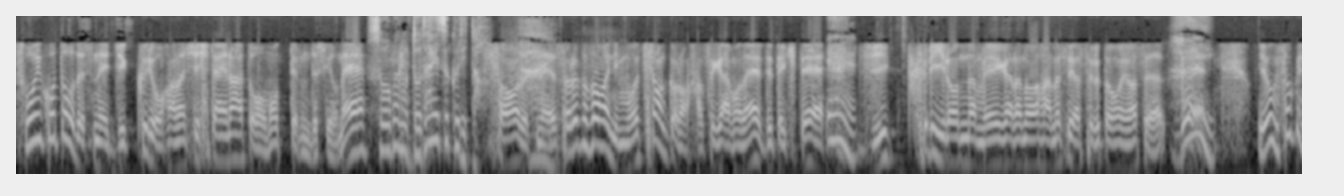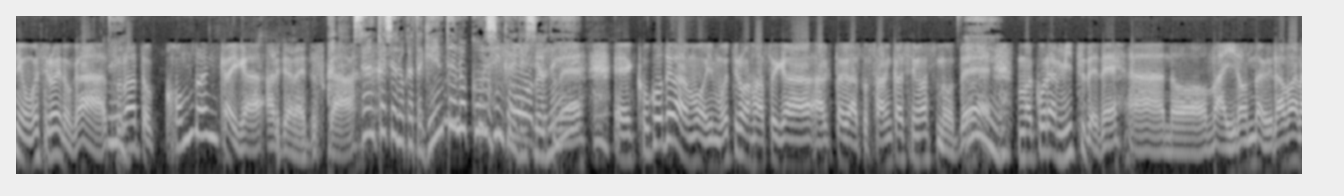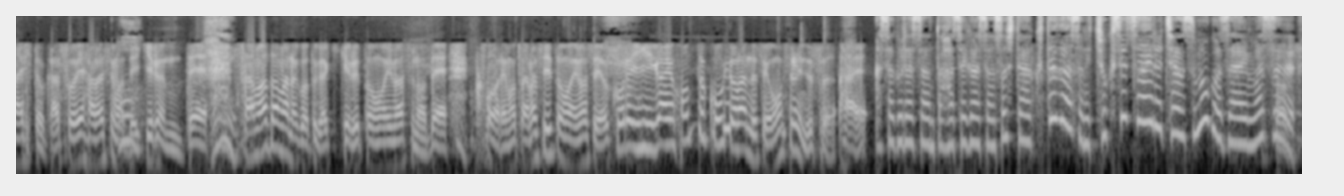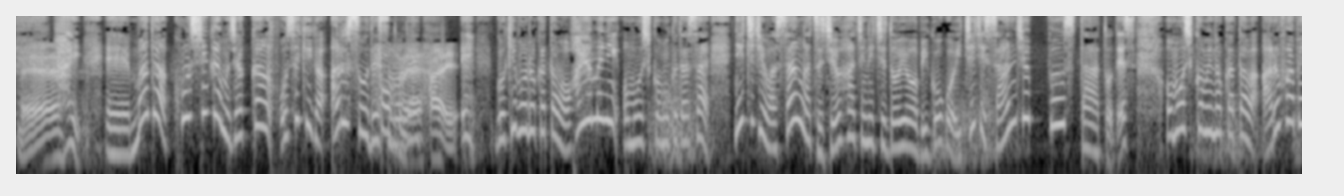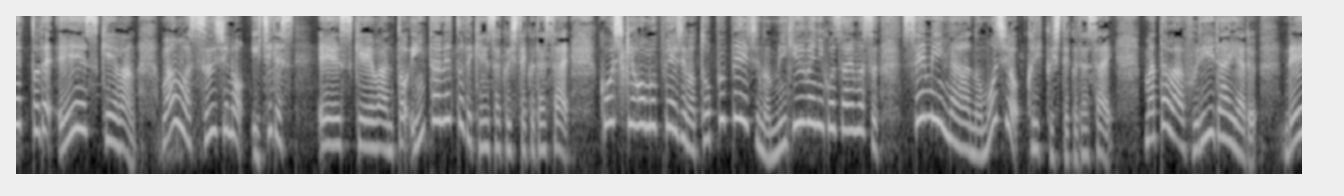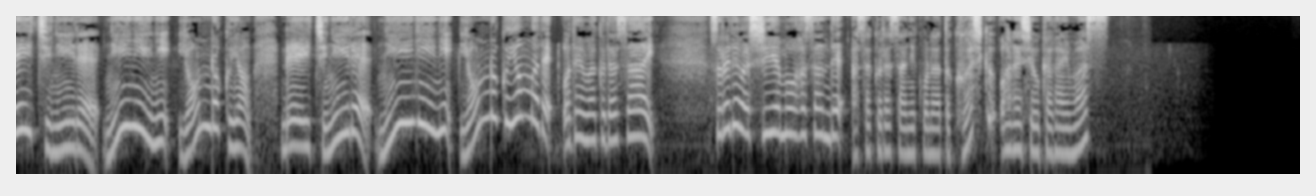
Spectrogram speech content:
そういうことをですね、じっくりお話ししたいなと思ってるんですよね。相場の土台作りと。そうですね。はい、それとともにもちろんこの長谷川もね、出てきて、えじっくりいろんな銘柄の話はすると思います。はい、で、よく特に面白いのが、その後懇談会があるじゃないですか。参加者の方限定の懇親会ですよね。そうですね。えー、ここではもうもちろん長谷川、芥川と参加しますので、えまあこれは密でね、あの、まあいろんな裏話とかそういう話もできるんで、様々なことが聞けると思いますので、これも楽しいと思いますよ。これ意外本当好評なんですよ。面白いんです。はい。朝倉さんと長谷川さん、そして芥川さんに直接会えるチャンスもございます。そうですね。はい。えー、まだ懇親会も若干お席があるそうですので、でね、はい。え、ご希望の方はお早めにお申し込みください。日時は3月18日土曜日午後1時30分スタートです。お申し込みの方はアルファベットで ASK1。1は数字の1です。ASK1 とインターネットで検索してください。公式ホームページのトップページの右上にございますセミナーの文字をクリックしてください。またはフリーダイヤル0120-222-464 0120-222-464までお電話ください。それでは CM を挟んで朝倉さんにこの後詳しくお話を伺います。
